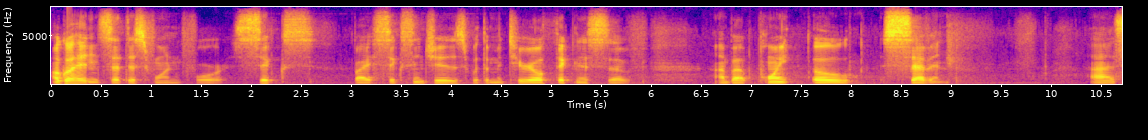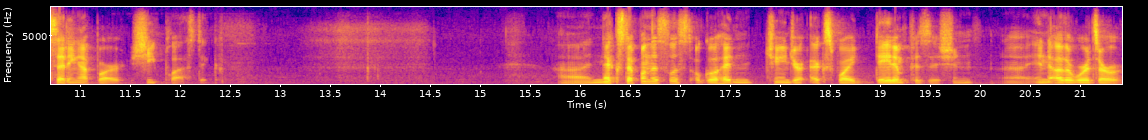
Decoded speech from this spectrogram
I'll go ahead and set this one for 6 by 6 inches with a material thickness of about 0.07, uh, setting up our sheet plastic. Uh, next up on this list, I'll go ahead and change our XY datum position uh, in other words, our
